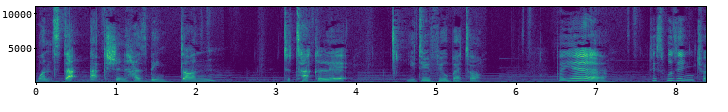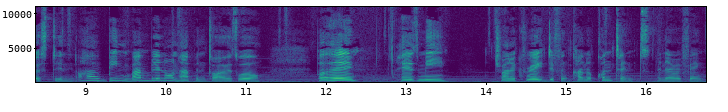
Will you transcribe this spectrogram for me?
once that action has been done to tackle it, you do feel better. But yeah, this was interesting. I have been rambling on, haven't I, as well? But hey, here's me trying to create different kind of content and everything.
